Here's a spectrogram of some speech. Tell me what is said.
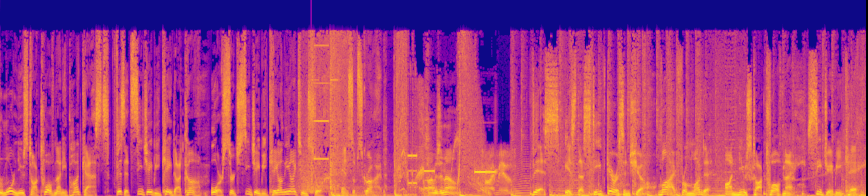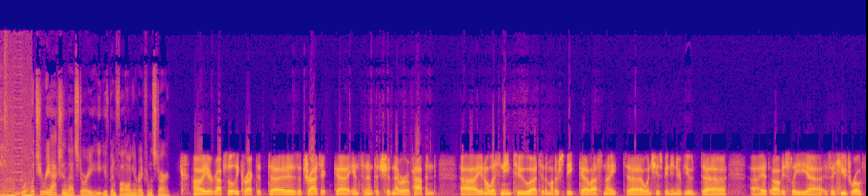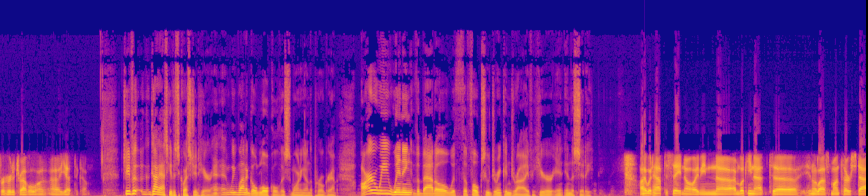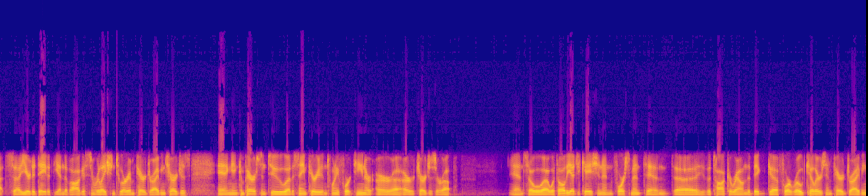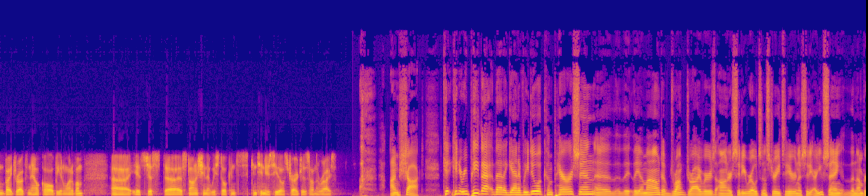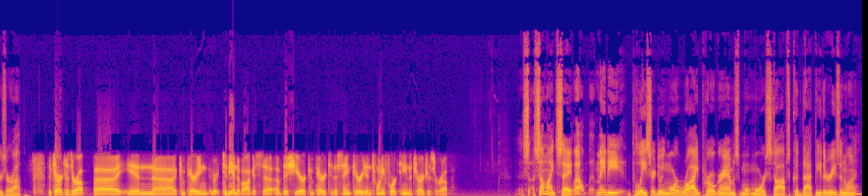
For more News Talk 1290 podcasts, visit cjbk.com or search CJBK on the iTunes Store and subscribe. Time is it now? Time is. This is the Steve Garrison Show, live from London on News Talk 1290, CJBK. What's your reaction to that story? You've been following it right from the start. Uh, you're absolutely correct. It, uh, it is a tragic uh, incident that should never have happened. Uh, you know, listening to uh, to the mother speak uh, last night uh, when she was being interviewed, uh, uh, it obviously uh, is a huge road for her to travel uh, yet to come. Chief, uh, got to ask you this question here, and we want to go local this morning on the program. Are we winning the battle with the folks who drink and drive here in, in the city? I would have to say no. I mean, uh, I'm looking at uh, you know last month our stats uh, year to date at the end of August in relation to our impaired driving charges, and in comparison to uh, the same period in 2014, our our, uh, our charges are up. And so, uh, with all the education and enforcement and uh, the talk around the big uh, four road killers, impaired driving by drugs and alcohol being one of them, uh, it's just uh, astonishing that we still continue to see those charges on the rise. I'm shocked. Can, can, you repeat that that again? If we do a comparison, uh, the the amount of drunk drivers on our city roads and streets here in the city, are you saying the numbers are up? The charges are up uh, in uh, comparing to the end of August uh, of this year compared to the same period in 2014. The charges are up. Some might say, well, maybe police are doing more ride programs, more, more stops. Could that be the reason why?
